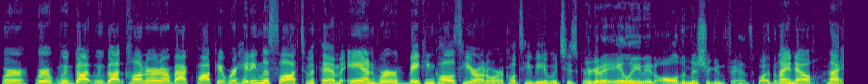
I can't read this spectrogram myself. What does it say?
we're we're we've got we've got Connor in our back pocket. We're hitting the slots with him, and we're making calls here on Oracle TV, which is great. You're going to alienate all the Michigan fans, by the way. I know. I,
